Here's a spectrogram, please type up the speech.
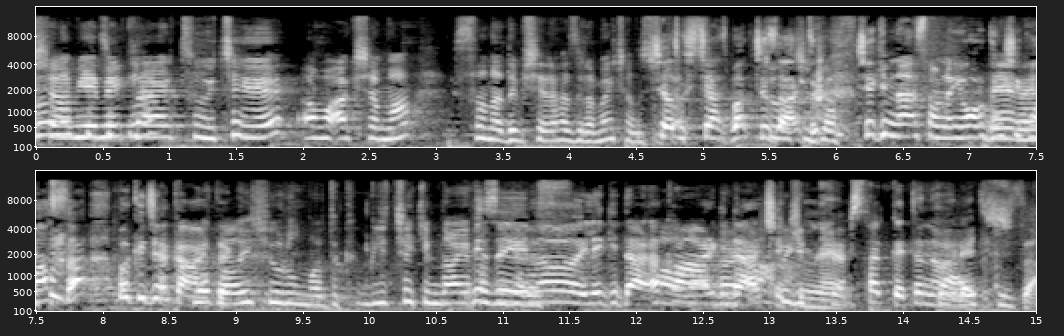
akşam yemekler Tuğçe'ye ama akşama sana da bir şeyler hazırlamaya çalışacağız. Çalışacağız, bakacağız Çalışacağız. artık. Çekimden sonra yorgun Evet. çıkmazsa bakacak Yok artık. vallahi hiç yorulmadık. Bir çekim daha Bizim yapabiliriz. öyle gider, akar Vallahi böyle gider aktı çekimlerimiz. gitti. Hakikaten Gayet öyledir. güzel.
